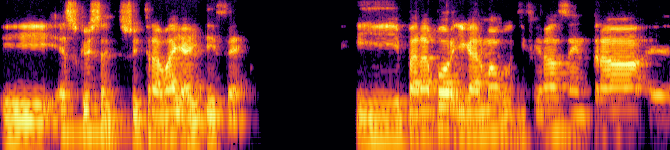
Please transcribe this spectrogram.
Et est-ce que ce, travail a été fait? Et par rapport également aux différents intrants euh,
